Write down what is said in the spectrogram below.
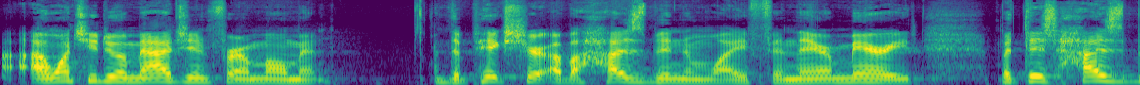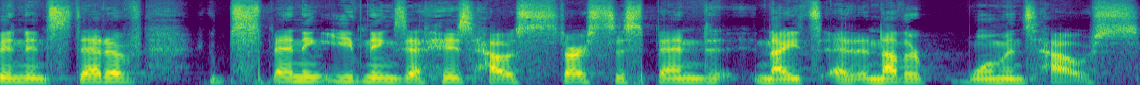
I want you to imagine for a moment the picture of a husband and wife, and they're married. But this husband, instead of spending evenings at his house, starts to spend nights at another woman's house.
